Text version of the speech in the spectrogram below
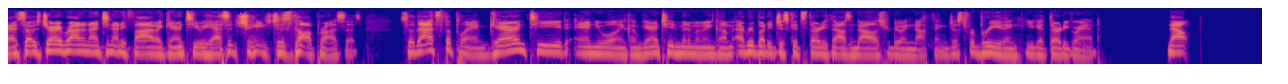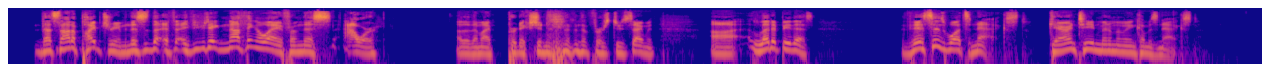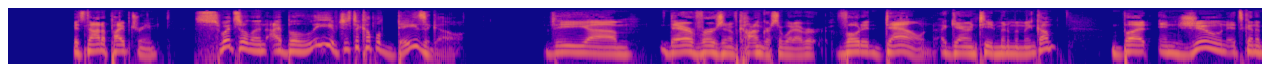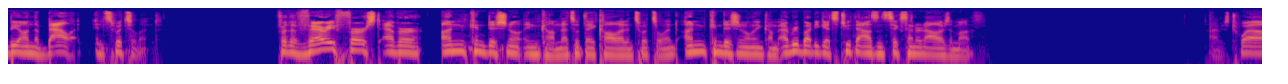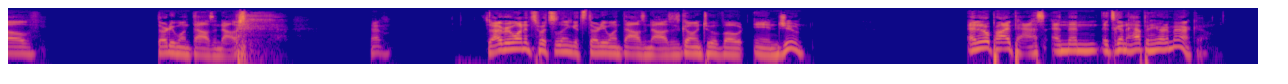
Okay, so it was Jerry Brown in 1995. I guarantee you he hasn't changed his thought process. So that's the plan. Guaranteed annual income, guaranteed minimum income. Everybody just gets $30,000 for doing nothing. Just for breathing, you get 30 grand. Now, that's not a pipe dream. And this is the, if, if you take nothing away from this hour, other than my prediction in the first two segments, uh, let it be this. This is what's next. Guaranteed minimum income is next. It's not a pipe dream. Switzerland, I believe, just a couple days ago, the um, their version of Congress or whatever voted down a guaranteed minimum income. But in June, it's going to be on the ballot in Switzerland for the very first ever unconditional income. That's what they call it in Switzerland. Unconditional income. Everybody gets $2,600 a month. Times 12, $31,000. okay. So everyone in Switzerland gets $31,000 is going to a vote in June and it'll probably pass. And then it's going to happen here in America.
